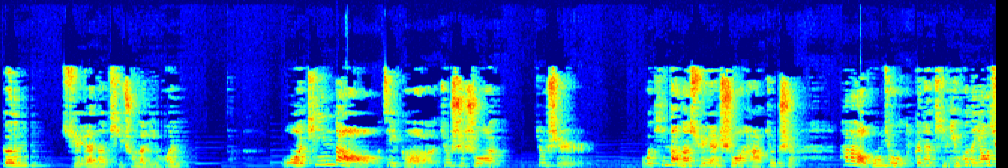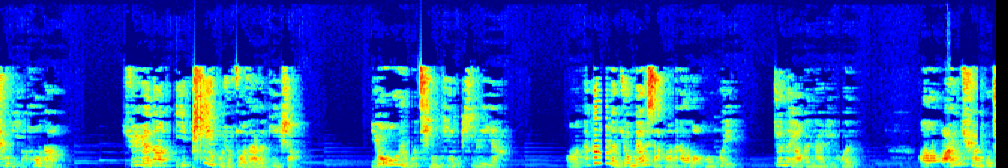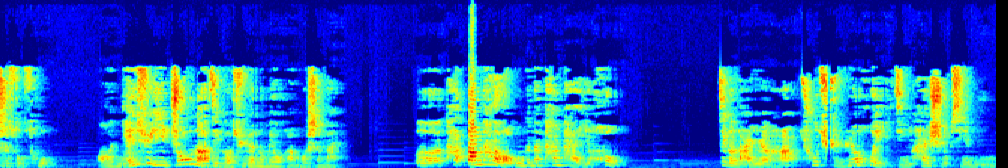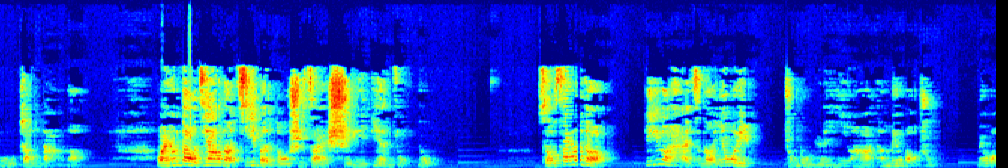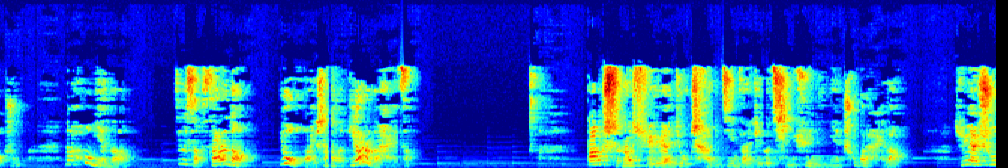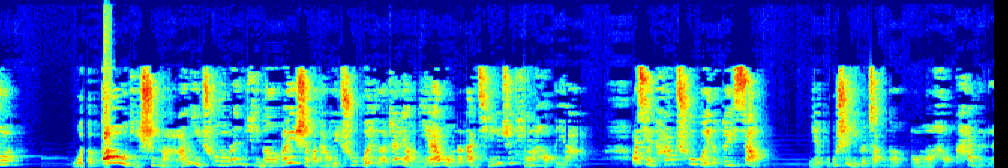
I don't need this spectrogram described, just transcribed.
跟学员呢提出了离婚。我听到这个，就是说，就是我听到呢，学员说哈，就是她的老公就跟她提离婚的要求以后呢，学员呢一屁股就坐在了地上，犹如晴天霹雳呀！呃，她根本就没有想到她的老公会真的要跟她离婚，呃，完全不知所措，呃，连续一周呢，这个学员都没有缓过神来。呃，她当她的老公跟她摊牌以后，这个男人哈出去约会已经开始有些明目张胆了。晚上到家呢，基本都是在十一点左右。小三儿的第一个孩子呢，因为种种原因哈，他没有保住，没有保住。那后面呢，这个小三儿呢又怀上了第二个孩子。当时呢，学员就沉浸在这个情绪里面出不来了。学员说：“我到底是哪里出了问题呢？为什么他会出轨了？这两年我们的感情一直挺好的呀，而且他出轨的对象也不是一个长得多么好看的人。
